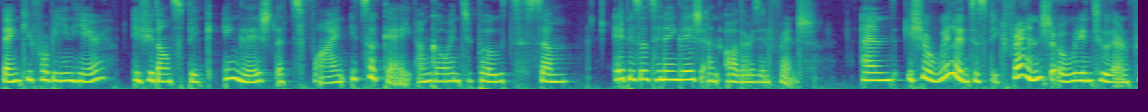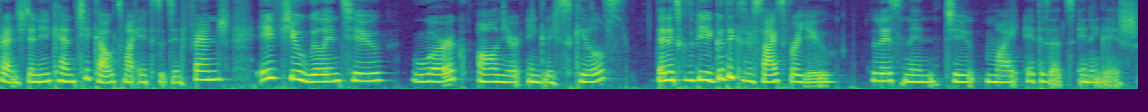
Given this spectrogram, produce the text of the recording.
thank you for being here. If you don't speak English, that's fine, it's okay. I'm going to post some episodes in English and others in French. And if you're willing to speak French or willing to learn French, then you can check out my episodes in French. If you're willing to work on your English skills, then it's going to be a good exercise for you listening to my episodes in English.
